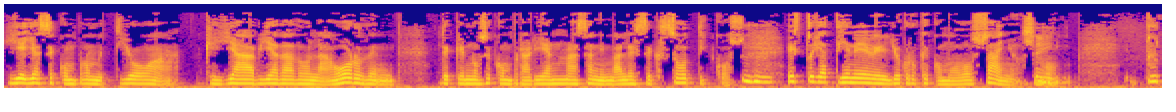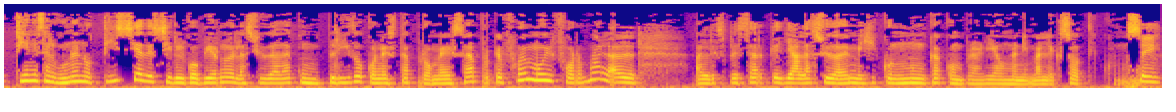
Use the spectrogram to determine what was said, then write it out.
y ella se comprometió a que ya había dado la orden de que no se comprarían más animales exóticos. Esto ya tiene, yo creo que como dos años. Sí. ¿no? ¿Tú tienes alguna noticia de si el gobierno de la ciudad ha cumplido con esta promesa? Porque fue muy formal al, al expresar que ya la Ciudad de México nunca compraría un animal exótico. ¿no? Sí.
